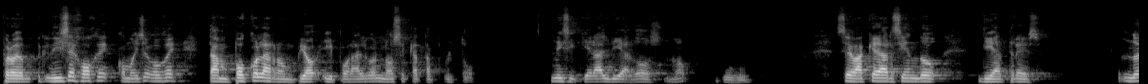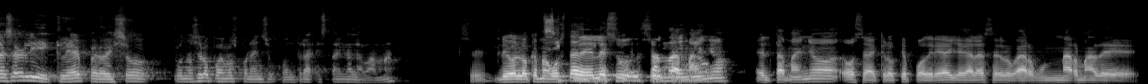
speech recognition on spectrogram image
Pero dice Jorge, como dice Jorge, tampoco la rompió y por algo no se catapultó, ni siquiera al día 2, ¿no? se va a quedar siendo día 3. No es early declare, pero eso pues no se lo podemos poner en su contra, está en Alabama. Sí, digo, lo que me gusta de él es su, tamaño, el tamaño, o sea, creo que podría llegar a ser un arma de,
